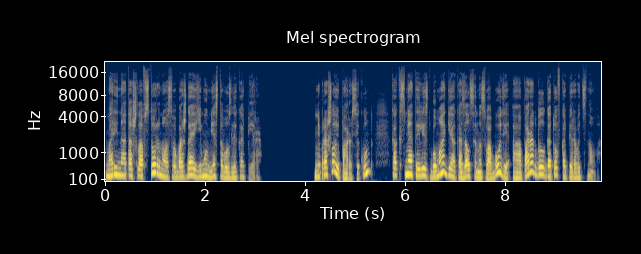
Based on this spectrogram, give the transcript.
Марина отошла в сторону, освобождая ему место возле копира. Не прошло и пары секунд, как смятый лист бумаги оказался на свободе, а аппарат был готов копировать снова.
